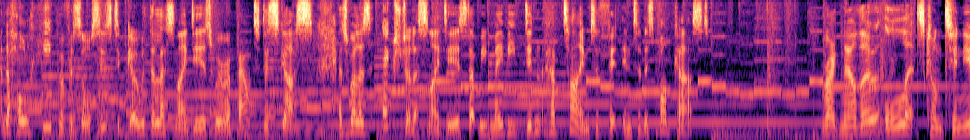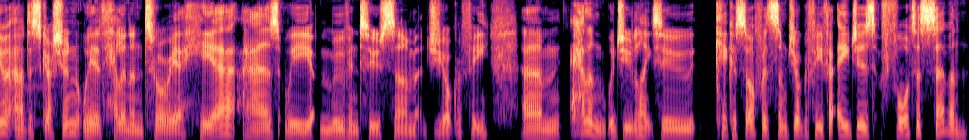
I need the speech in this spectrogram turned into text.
and a whole heap of resources to go with the lesson ideas we're about to discuss, as well as extra lesson ideas that we maybe didn't have time to fit into this podcast. Right now, though, let's continue our discussion with Helen and Toria here as we move into some geography. Um, Helen, would you like to kick us off with some geography for ages four to seven?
